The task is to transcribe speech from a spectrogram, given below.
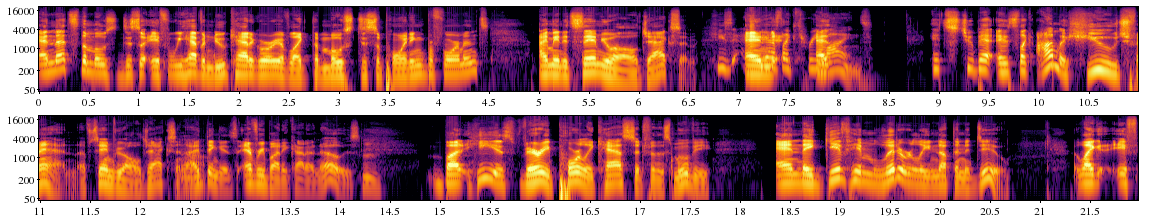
and that's the most. Dis- if we have a new category of like the most disappointing performance, I mean it's Samuel L. Jackson. He's And he has like three as- lines. It's too bad. It's like I'm a huge fan of Samuel L. Jackson. I think as everybody kind of knows, hmm. but he is very poorly casted for this movie, and they give him literally nothing to do. Like if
